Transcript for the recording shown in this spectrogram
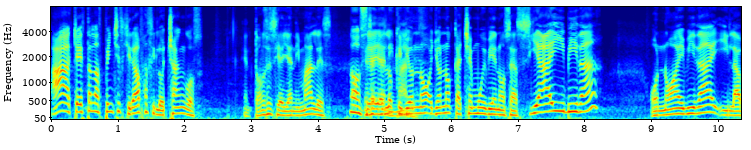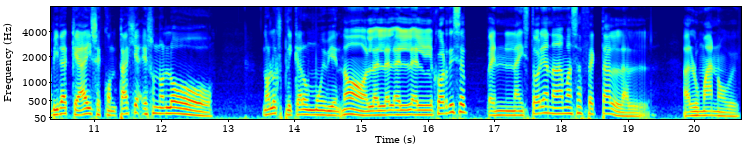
Ah, aquí están las pinches jirafas y los changos. Entonces sí hay animales. no, sí Ese hay es lo que yo no, yo no caché muy bien. O sea, si hay vida o no hay vida y la vida que hay se contagia, eso no lo, no lo explicaron muy bien. No, la- la- el, el Cordyceps en la historia nada más afecta al, al, al humano, güey.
